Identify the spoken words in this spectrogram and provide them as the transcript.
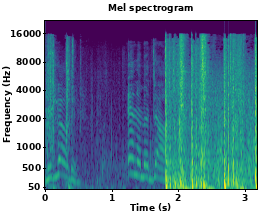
Reloading. Enemy down.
